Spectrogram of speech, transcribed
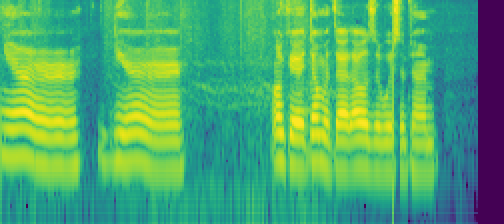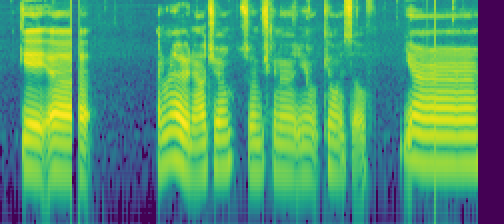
Yeah, yeah. Okay, done with that. That was a waste of time. Okay, uh, I don't have an outro, so I'm just gonna, you know, kill myself. Yeah.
